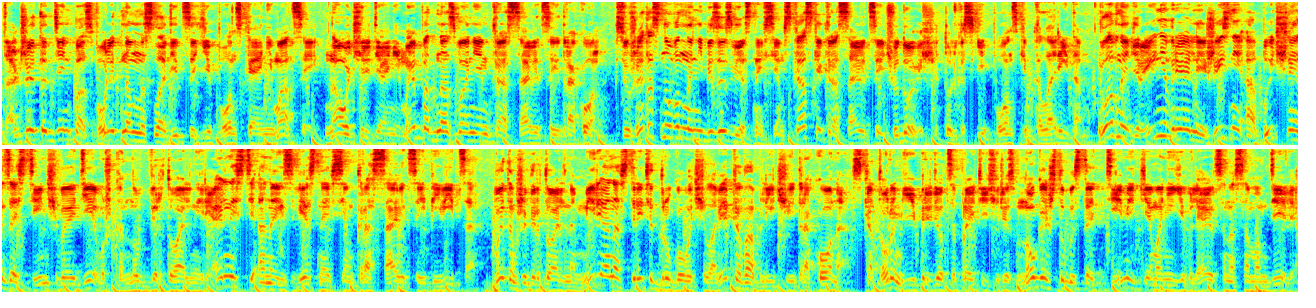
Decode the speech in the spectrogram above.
Также этот день позволит нам насладиться японской анимацией. На очереди аниме под названием «Красавица и дракон». Сюжет основан на небезызвестной всем сказке «Красавица и чудовище», только с японским колоритом. Главная героиня в реальной жизни обычная застенчивая девушка, но в виртуальной реальности она известная всем красавица и певица. В этом же виртуальном мире она встретит другого человека в обличии дракона, с которым ей придется пройти через многое, чтобы стать теми, кем они являются на самом деле.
